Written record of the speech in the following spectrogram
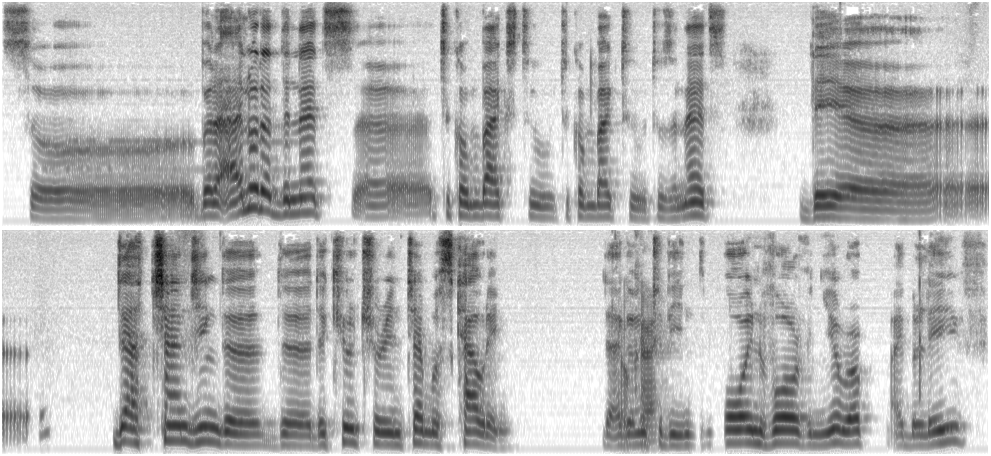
So, but I know that the Nets uh, to come back to to come back to, to the Nets, they uh, they are changing the, the, the culture in terms of scouting. They are going to be more involved in Europe, I believe,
